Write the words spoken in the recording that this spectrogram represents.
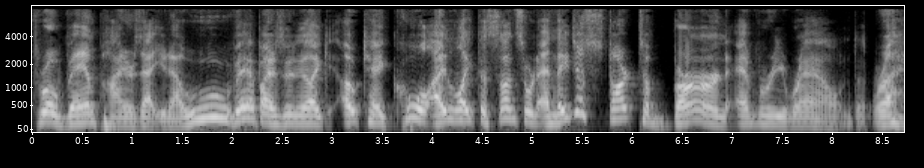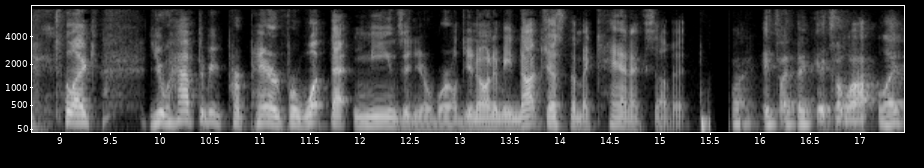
throw vampires at you now. Ooh, vampires, and you're like, okay, cool. I like the Sun Sword, and they just start to burn every round, right? like you have to be prepared for what that means in your world. You know what I mean? Not just the mechanics of it. It's I think it's a lot like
